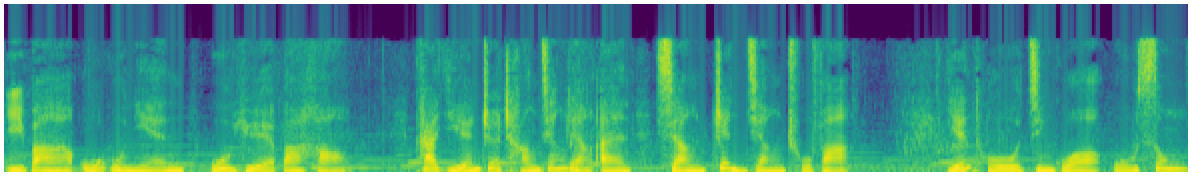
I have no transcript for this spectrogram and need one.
一八五五年五月八号，他沿着长江两岸向镇江出发。沿途经过吴淞、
